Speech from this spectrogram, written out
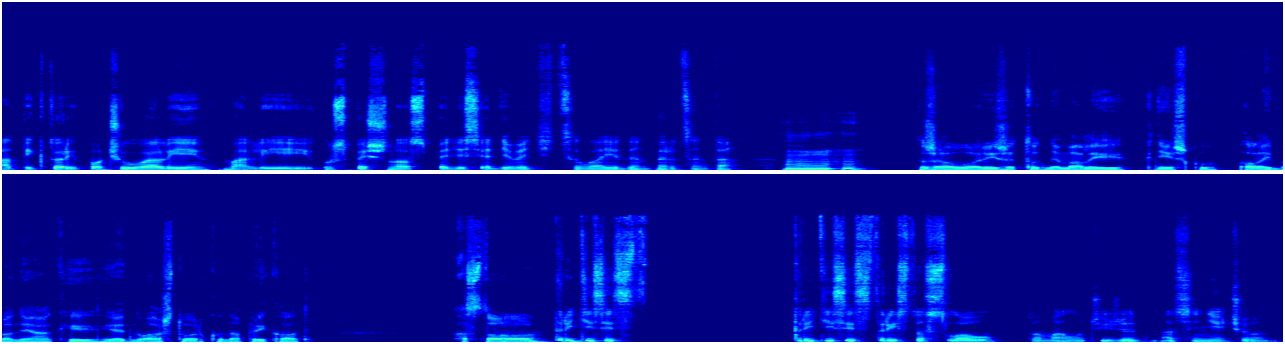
a tí, ktorí počúvali, mali úspešnosť 59,1%. Mm-hmm. Takže hovorí, že to nemali knižku, ale iba nejaký jednu a štvorku napríklad. A z toho... 3000, 3300 slov to malo, čiže asi niečo,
